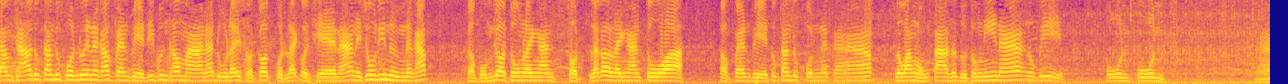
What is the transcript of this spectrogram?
ยามเช้าทุกท่านทุกคนด้วยนะครับ แฟนเพจที่เพิ่งเข้ามานะ ดูไลฟ์สดก็กดไลค์กดแชร์นะ ในช่วงที่หนึ่งนะครับกับผมยอดธงรายงานสดแล้วก็รายงานตัวกับแฟนเพจทุกท่านทุกคนนะครับ ระวังหลงตาสะดุดตรงนี้นะลูกพี่ปูนปูนอ่า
